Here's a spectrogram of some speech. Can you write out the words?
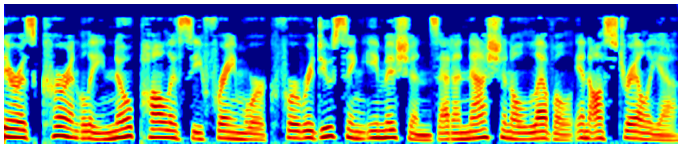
There is currently no policy framework for reducing emissions at a national level in Australia,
